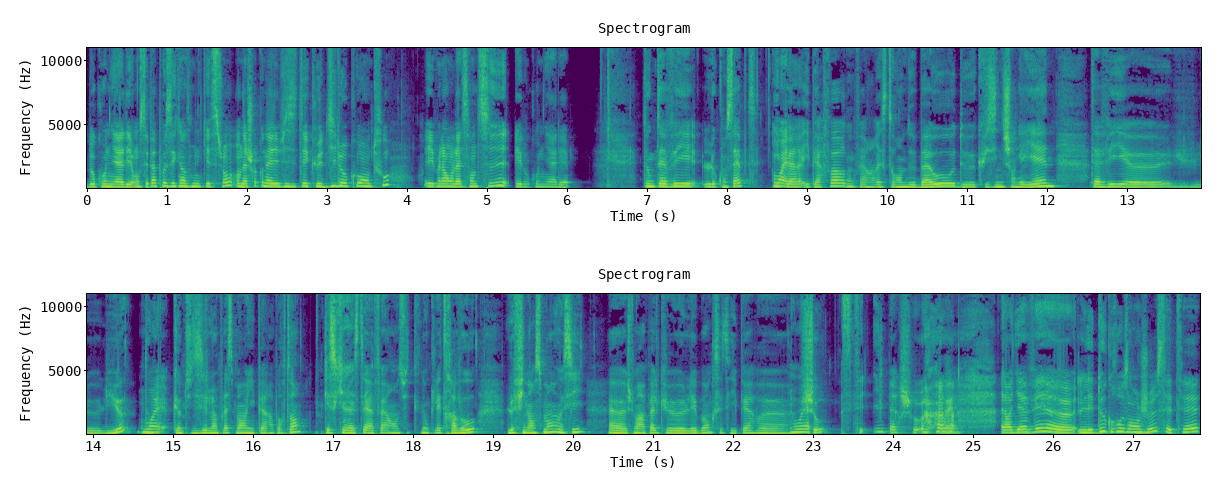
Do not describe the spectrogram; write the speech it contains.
donc on y allait. On s'est pas posé 15 000 questions. On a, je crois qu'on avait visité que 10 locaux en tout, et voilà, on l'a senti, et donc on y allait. Donc tu avais le concept hyper hyper fort, donc faire un restaurant de bao, de cuisine shanghaïenne. Tu avais euh, le lieu, ouais. comme tu disais l'emplacement hyper important. Qu'est-ce qui restait à faire ensuite? Donc les travaux, le financement aussi. Euh, je me rappelle que les banques c'était hyper euh, chaud. C'était hyper chaud. Ouais. Alors il y avait euh, les deux gros enjeux, c'était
